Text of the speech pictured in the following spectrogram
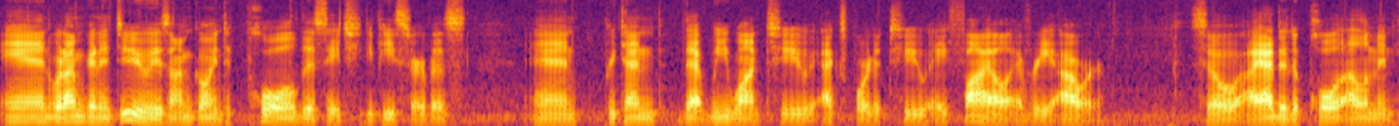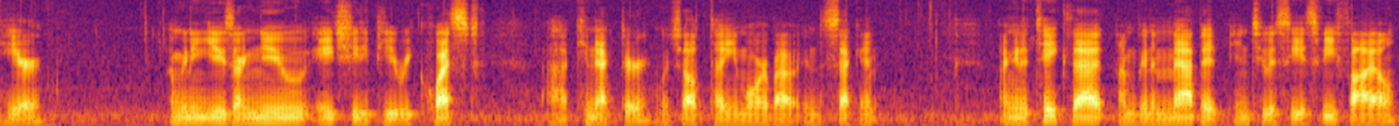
And what I'm going to do is I'm going to pull this HTTP service and pretend that we want to export it to a file every hour. So I added a poll element here. I'm going to use our new HTTP request uh, connector, which I'll tell you more about in a second. I'm going to take that, I'm going to map it into a CSV file,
